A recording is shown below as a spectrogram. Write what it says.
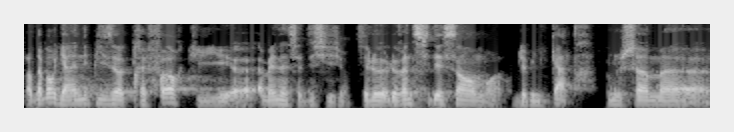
Alors d'abord, il y a un épisode très fort qui euh, amène à cette décision. C'est le, le, 26 décembre 2004. Nous sommes euh,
